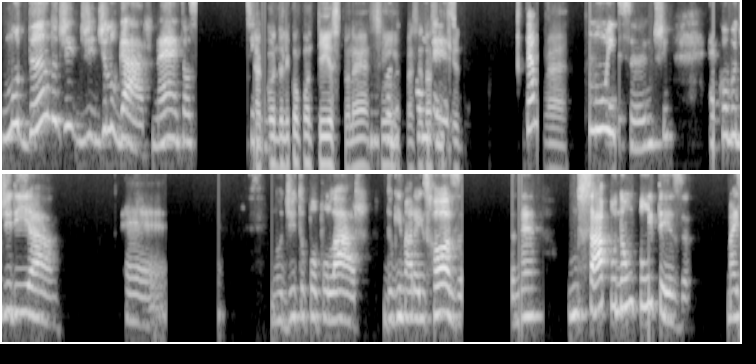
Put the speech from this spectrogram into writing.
mudando de, de, de lugar, né? Então, assim, de acordo ali com o contexto, né? Sim, faz todo sentido. Então, é. muito interessante. É, como diria é, no dito popular do Guimarães Rosa, né? Um sapo não por liteza, mas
